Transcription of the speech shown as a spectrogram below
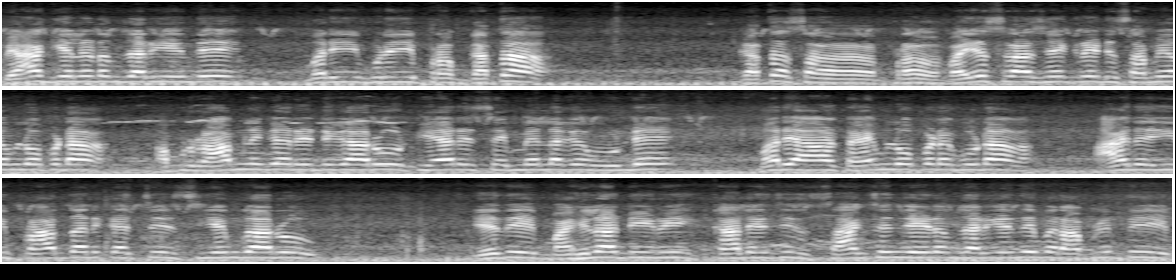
బ్యాగ్ వెళ్ళడం జరిగింది. మరి ఇప్పుడు ఈ ప్ర- గత గత స- ప్ర- వైఎస్ రాజశేఖర రెడ్డి సమయం లోపల అప్పుడు రామలింగారెడ్డి గారు టీఆర్ఎస్ ఎమ్మెల్యేగా ఉండే. మరి ఆ టైం లోపల కూడా ఆయన ఈ ప్రాంతానికి వచ్చి సీఎం గారు ఏది మహిళా డిగ్రీ కాలేజీ శాంక్షన్ చేయడం జరిగింది. మరి అభివృద్ధి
